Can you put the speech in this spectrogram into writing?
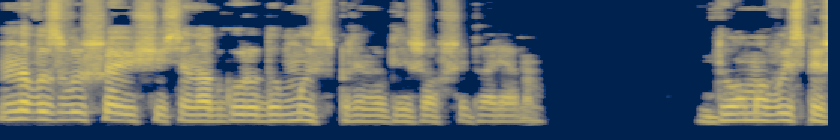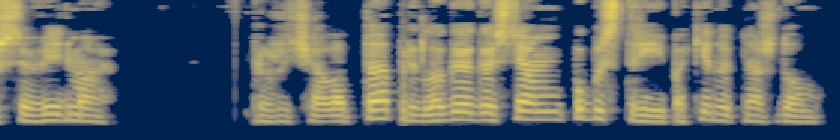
на возвышающийся над городом мыс, принадлежавший дворянам. «Дома выспишься, ведьма!» — прорычала та, предлагая гостям побыстрее покинуть наш дом.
